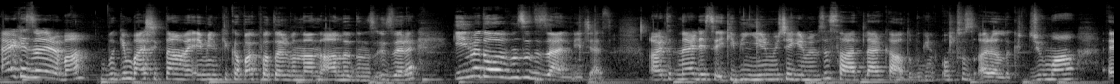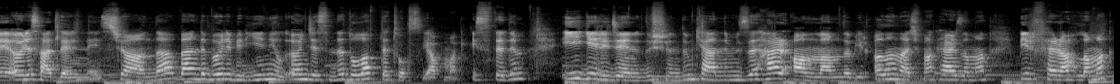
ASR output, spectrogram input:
Herkese merhaba. Bugün başlıktan ve eminim ki kapak fotoğrafından da anladığınız üzere giyinme dolabımızı düzenleyeceğiz. Artık neredeyse 2023'e girmemize saatler kaldı. Bugün 30 Aralık Cuma, e, öğle saatlerindeyiz şu anda. Ben de böyle bir yeni yıl öncesinde dolap detoksu yapmak istedim. İyi geleceğini düşündüm. Kendimize her anlamda bir alan açmak, her zaman bir ferahlamak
